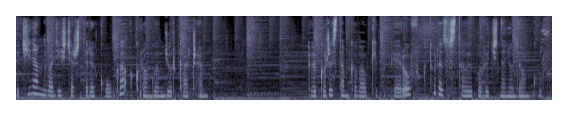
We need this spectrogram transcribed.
Wycinam 24 kółka okrągłym dziurkaczem. Wykorzystam kawałki papierów, które zostały po wycinaniu domków.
